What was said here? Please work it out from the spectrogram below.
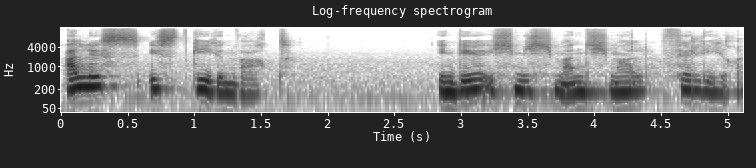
alles ist Gegenwart, in der ich mich manchmal verliere.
